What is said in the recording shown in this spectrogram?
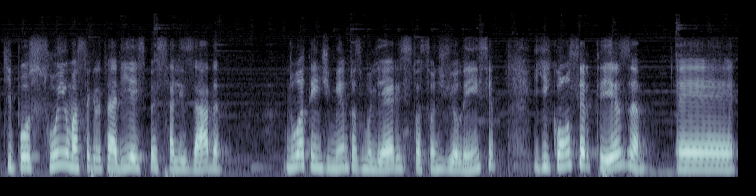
que possuem uma secretaria especializada no atendimento às mulheres em situação de violência e que, com certeza, é,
